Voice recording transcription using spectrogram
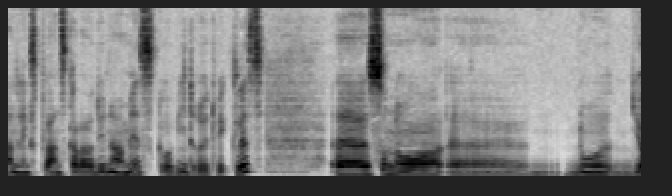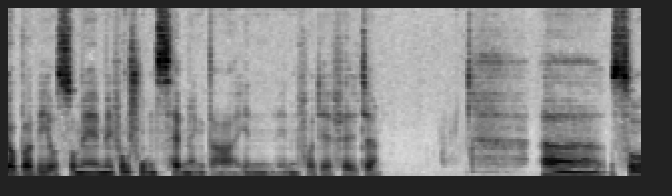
handlingsplanen skal være dynamisk og videreutvikles. Eh, så nå, eh, nå, jobber vi også med, med funksjonshemming da, innenfor det feltet. Eh, så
